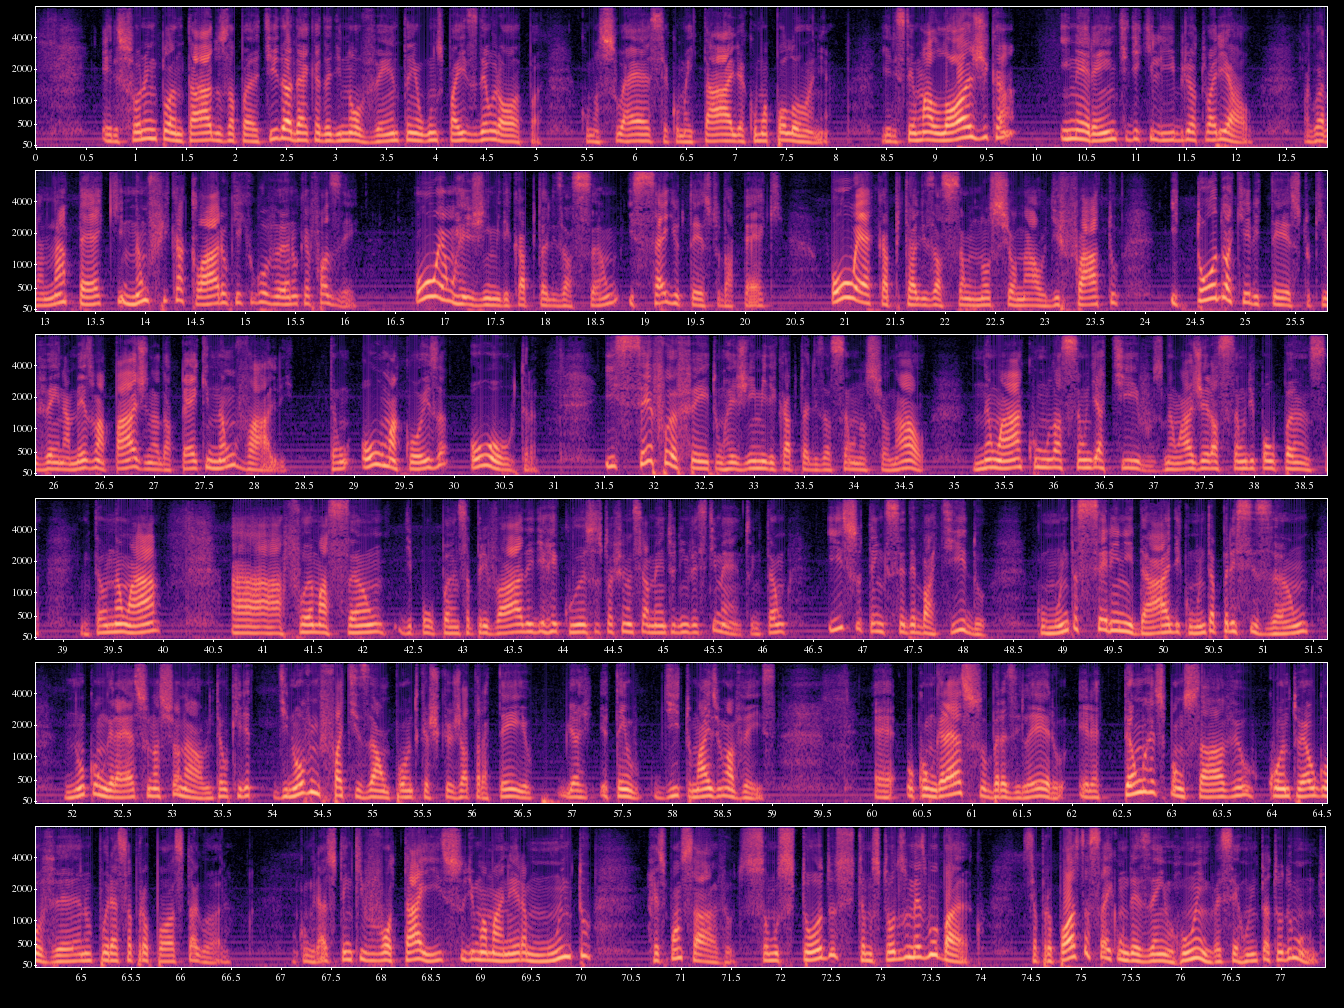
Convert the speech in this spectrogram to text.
eles foram implantados a partir da década de 90 em alguns países da Europa, como a Suécia, como a Itália, como a Polônia. E eles têm uma lógica inerente de equilíbrio atuarial. Agora, na PEC, não fica claro o que, que o governo quer fazer. Ou é um regime de capitalização e segue o texto da PEC, ou é capitalização nocional de fato e todo aquele texto que vem na mesma página da PEC não vale. Então, ou uma coisa ou outra. E se for feito um regime de capitalização nocional, não há acumulação de ativos, não há geração de poupança. Então, não há a formação de poupança privada e de recursos para financiamento de investimento. Então, isso tem que ser debatido com muita serenidade, com muita precisão, no Congresso Nacional. Então, eu queria de novo enfatizar um ponto que acho que eu já tratei, eu, tenho dito mais uma vez. É, o Congresso brasileiro ele é tão responsável quanto é o governo por essa proposta agora. O Congresso tem que votar isso de uma maneira muito responsável. Somos todos, estamos todos no mesmo barco. Se a proposta sair com um desenho ruim, vai ser ruim para todo mundo.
